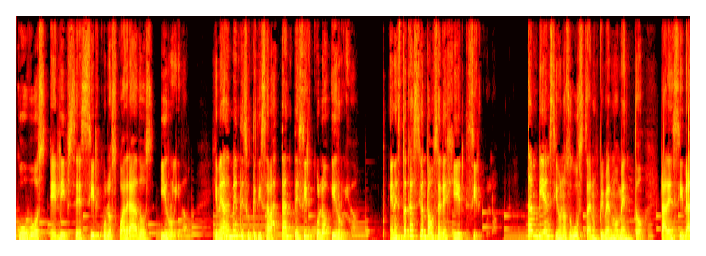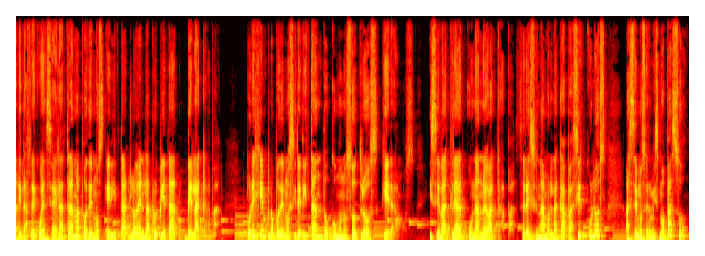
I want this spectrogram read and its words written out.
cubos, elipses, círculos cuadrados y ruido. Generalmente se utiliza bastante círculo y ruido. En esta ocasión vamos a elegir círculo. También si no nos gusta en un primer momento la densidad y la frecuencia de la trama podemos editarlo en la propiedad de la capa. Por ejemplo, podemos ir editando como nosotros queramos y se va a crear una nueva capa. Seleccionamos la capa círculos, hacemos el mismo paso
